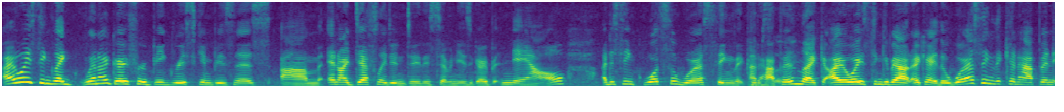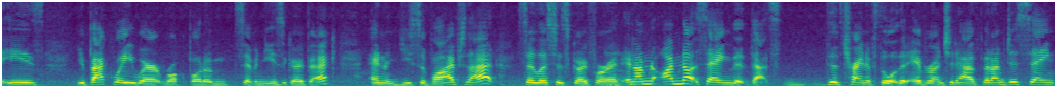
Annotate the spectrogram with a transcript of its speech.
I always think like when I go for a big risk in business, um, and I definitely didn't do this seven years ago, but now I just think, what's the worst thing that could Absolutely. happen? Like I always think about, okay, the worst thing that can happen is you're back where you were at rock bottom seven years ago back, and you survived that. So let's just go for it. And I'm I'm not saying that that's the train of thought that everyone should have, but I'm just saying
